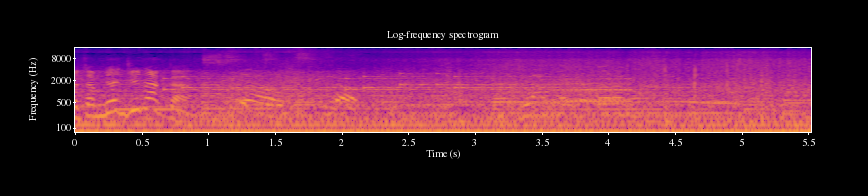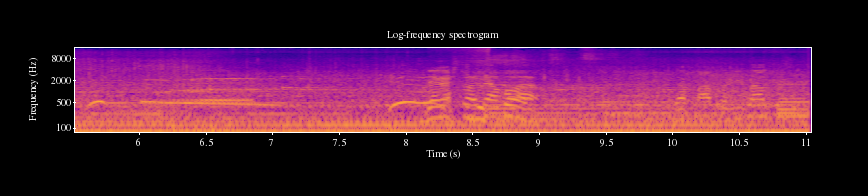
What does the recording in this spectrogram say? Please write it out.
Macam dia jinak kan? Dia kasih tujuh skor. Dah apa-apa kita tu sih.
